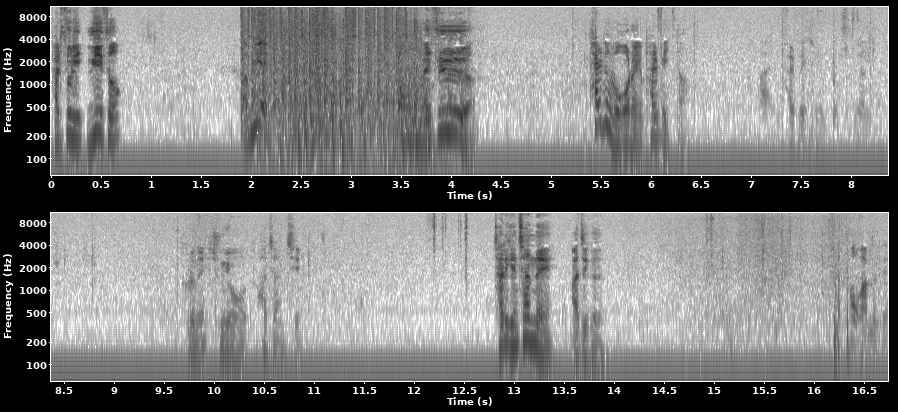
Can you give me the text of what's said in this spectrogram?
발소리 위에서 아, 위에! 나이스 8배 먹어라 얘 8배 있다 아, 8배 지금 중요한 거. 그러네 중요하지 않지 자리 괜찮네 아직은 차 타고 가면 돼.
